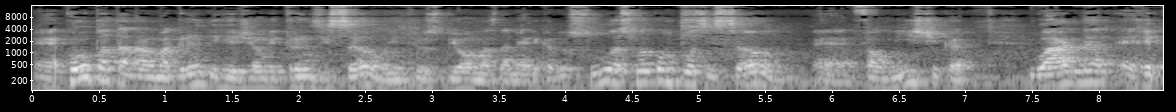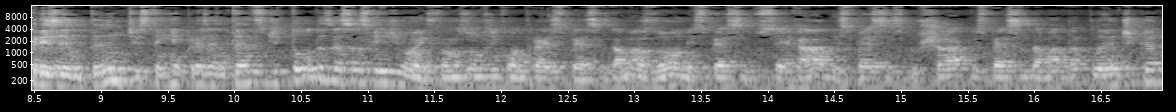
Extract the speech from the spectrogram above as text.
É, como o Pantanal é uma grande região de transição entre os biomas da América do Sul, a sua composição é, faunística guarda é, representantes, tem representantes de todas essas regiões. Então nós vamos encontrar espécies da Amazônia, espécies do Cerrado, espécies do Chaco, espécies da Mata Atlântica,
